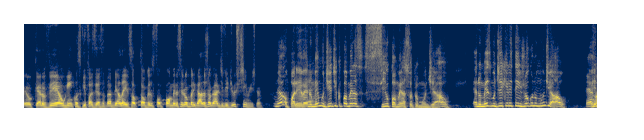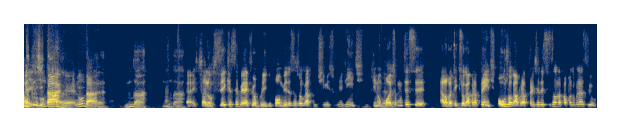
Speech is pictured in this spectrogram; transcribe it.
Eu quero ver alguém conseguir fazer essa tabela aí. Só, talvez o Palmeiras seja obrigado a jogar, a dividir os times, né? Não, Paulo, é no mesmo dia de que o Palmeiras, se o Palmeiras for para o Mundial, é no mesmo dia que ele tem jogo no Mundial. É, é não, inacreditável. Não dá. É, não dá. É, não dá. Não dá. É, a não ser que a CBF obrigue o Palmeiras a jogar com time sub-20, que não é. pode acontecer. Ela vai ter que jogar para frente. Ou jogar para frente a decisão da Copa do Brasil.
